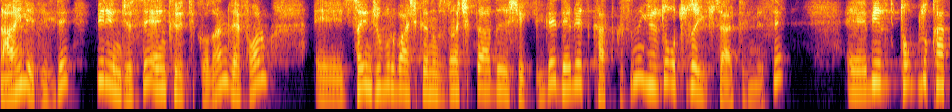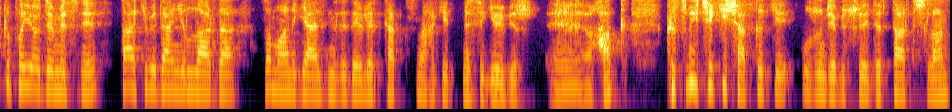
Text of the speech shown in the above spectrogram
dahil edildi. Birincisi en kritik olan reform e, Sayın Cumhurbaşkanımızın açıkladığı şekilde devlet katkısının %30'a yükseltilmesi. E, bir toplu katkı payı ödemesini takip eden yıllarda zamanı geldiğinde de devlet katkısını hak etmesi gibi bir e, hak. Kısmi çekiş hakkı ki uzunca bir süredir tartışılan,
